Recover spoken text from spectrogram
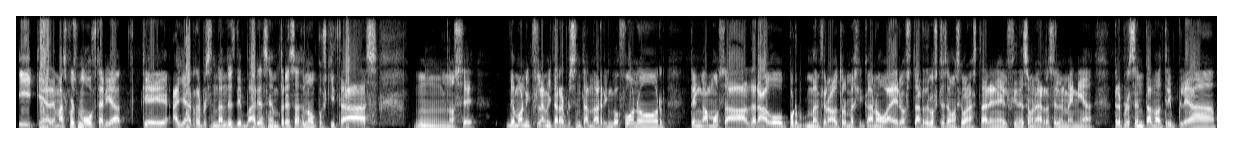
Y que además, pues me gustaría que haya representantes de varias empresas, ¿no? Pues quizás, mm, no sé, Demonic Flamita representando a Ring of Honor, tengamos a Drago, por mencionar a otro mexicano, o a Aerostar, de los que sabemos que van a estar en el fin de semana de WrestleMania, representando a AAA,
